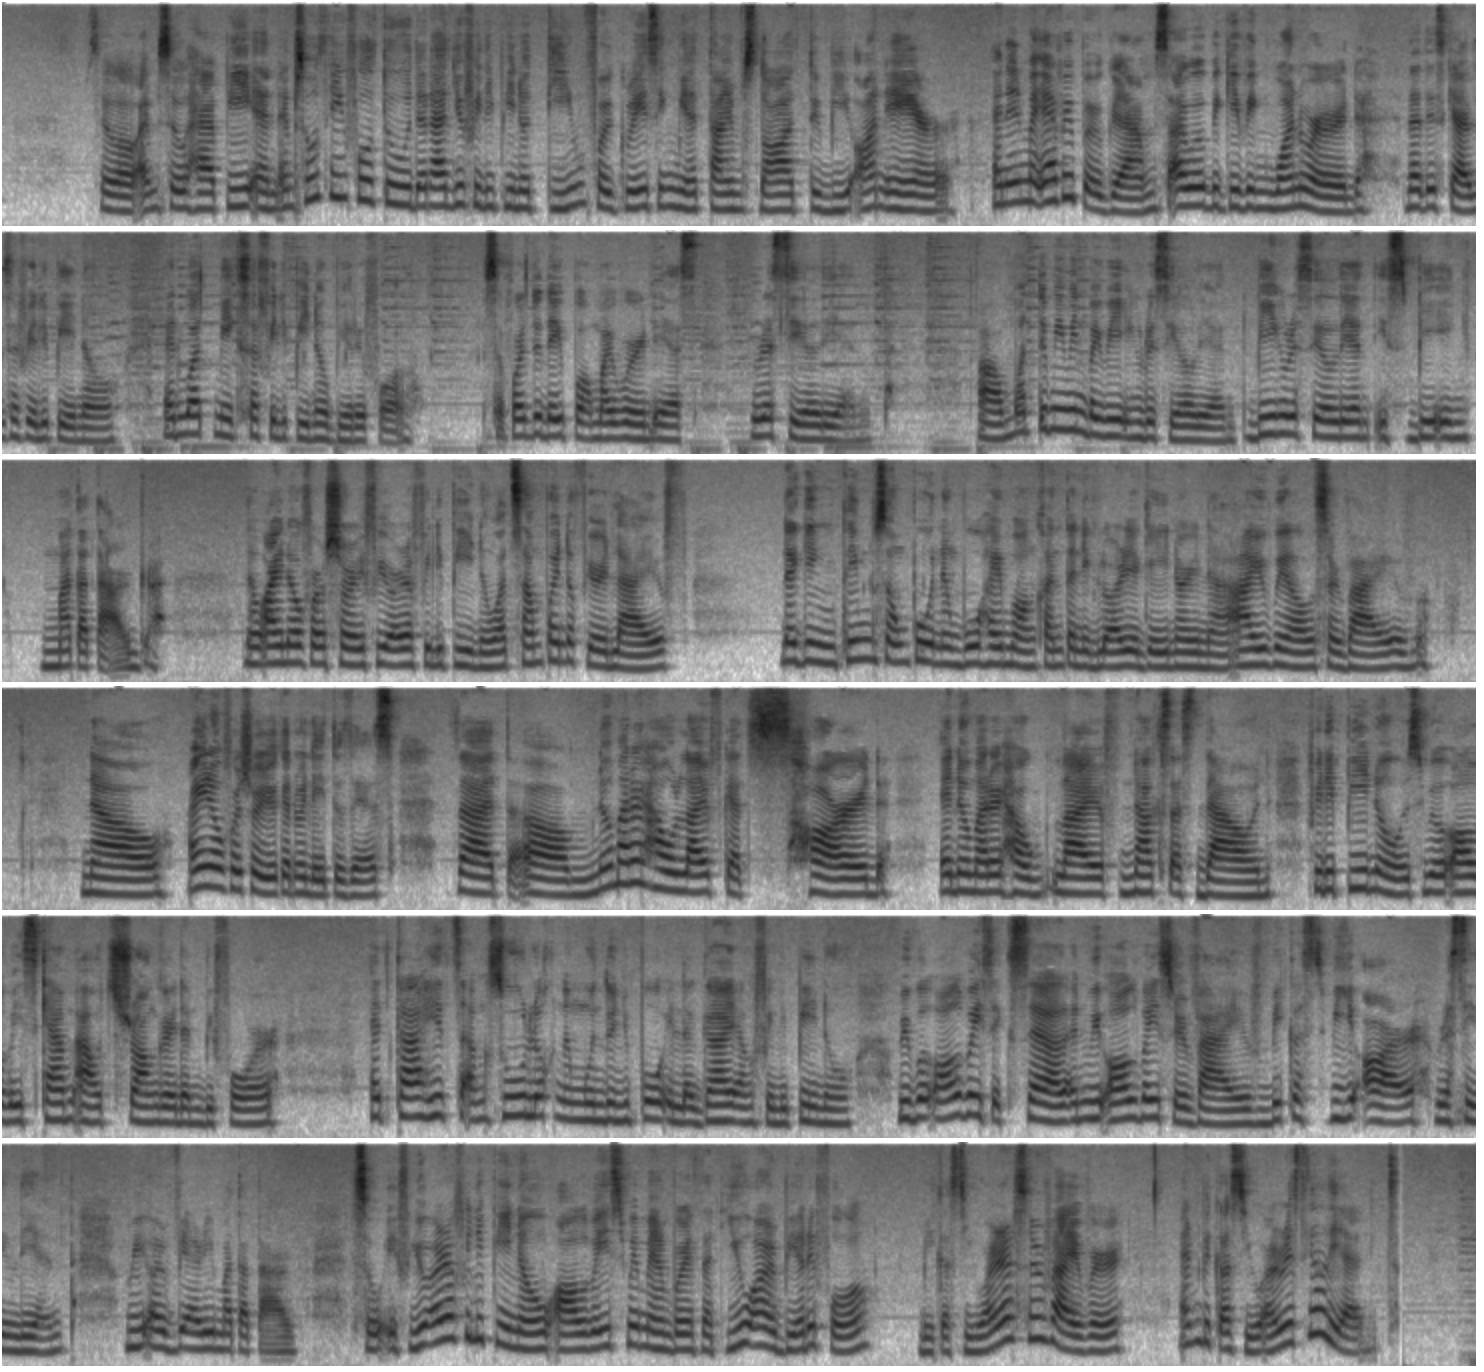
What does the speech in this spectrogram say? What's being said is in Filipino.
So I'm so happy and I'm so thankful to the Radio Filipino team for gracing me a time slot to be on air. And in my every programs, I will be giving one word that describes a Filipino and what makes a Filipino beautiful. So for today po, my word is resilient. Um, what do we mean by being resilient? Being resilient is being matatag. Now, I know for sure if you are a Filipino, at some point of your life, naging theme song po ng buhay mo ang kanta ni Gloria Gaynor na I Will Survive. Now, I know for sure you can relate to this that um, no matter how life gets hard and no matter how life knocks us down, Filipinos will always come out stronger than before. At kahit sa ang sulok ng mundo niyo po ilagay ang Filipino, we will always excel and we always survive because we are resilient. We are very matatag. So if you are a Filipino, always remember that you are beautiful because you are a survivor and because you are resilient.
